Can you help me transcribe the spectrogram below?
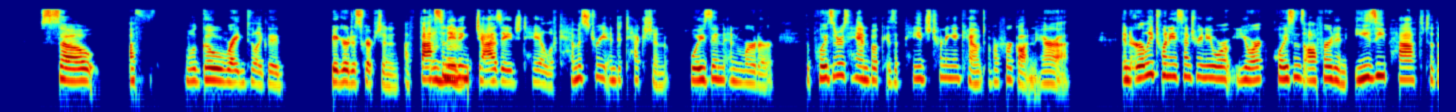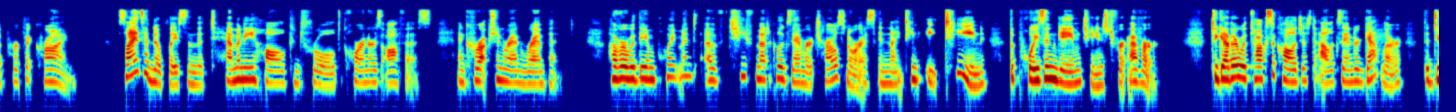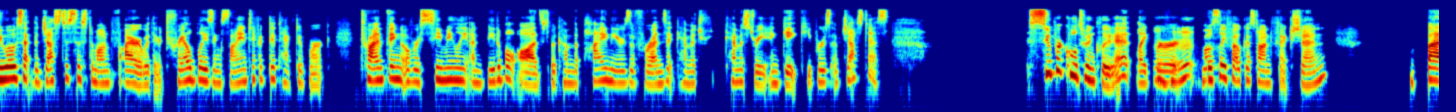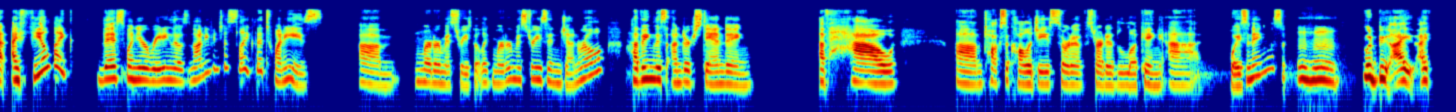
So, a f- we'll go right into like the bigger description. A fascinating mm-hmm. jazz age tale of chemistry and detection, poison and murder. The Poisoner's Handbook is a page turning account of a forgotten era. In early 20th century New York, poisons offered an easy path to the perfect crime. Science had no place in the Tammany Hall controlled coroner's office, and corruption ran rampant. However, with the appointment of Chief Medical Examiner Charles Norris in 1918, the poison game changed forever. Together with toxicologist Alexander Gettler, the duo set the justice system on fire with their trailblazing scientific detective work, triumphing over seemingly unbeatable odds to become the pioneers of forensic chemi- chemistry and gatekeepers of justice. Super cool to include it. Like we're Mhm. mostly focused on fiction, but I feel like this when you're reading those, not even just like the 20s um murder mysteries, but like murder mysteries in general, having this understanding of how um toxicology sort of started looking at poisonings hmm would be I I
